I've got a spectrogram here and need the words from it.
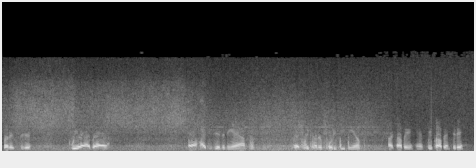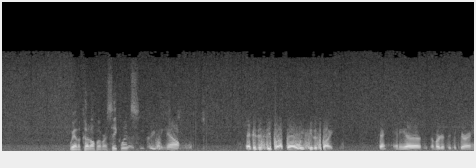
But it's, uh, we have uh, uh, hydrogen in the aft at 640 ppm. I copy. And CPROP NTD. We have a cutoff of our sequence. Decreasing now. And to this CPROP, uh, we see the spike. Okay. Any uh, emergency securing?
